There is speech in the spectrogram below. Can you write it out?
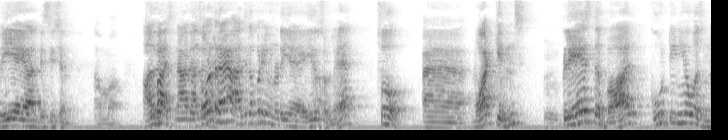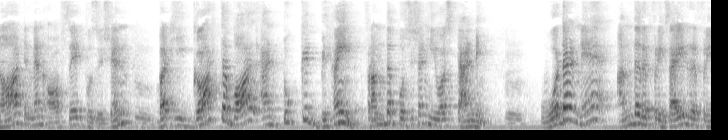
VAR decision ஆமா. சுபாஷ் நான் அதை சொல்றேன். அதுக்கப்புறம் இவனுடைய இது சொல்லு. So Watkins plays the ball Coutinho was not in an offside position but he got the ball and took it behind from the position he was standing. உடனே அந்த ரெஃப்ரி சைடு ரெஃப்ரி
